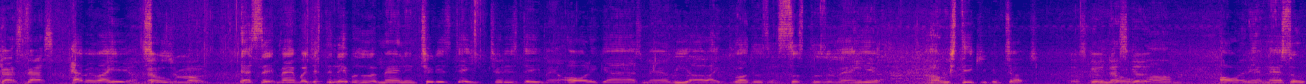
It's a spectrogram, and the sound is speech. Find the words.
That's that's Happened right here. that's so your moment. that's it, man. But just the neighborhood, man. And to this day, to this day, man, all the guys, man, we are like brothers and sisters around here. Uh, we still keep in touch. That's good. You know, that's good. Um, all of that, man. So,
